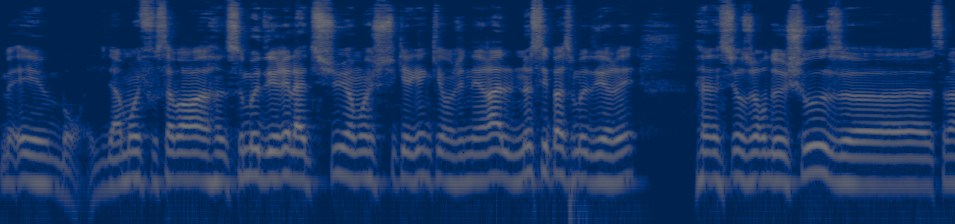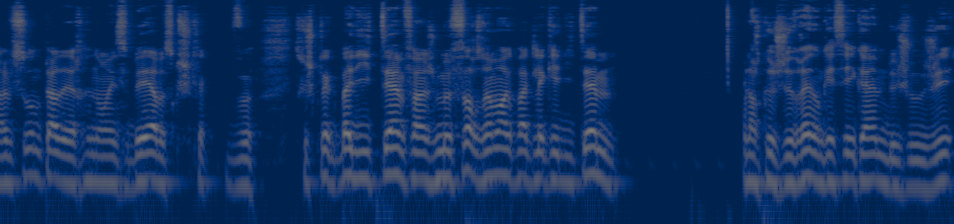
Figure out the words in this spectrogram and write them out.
Mais bon, évidemment, il faut savoir se modérer là-dessus. Hein. Moi, je suis quelqu'un qui, en général, ne sait pas se modérer sur ce genre de choses. ça m'arrive souvent de perdre des en SBR parce que je claque, que je claque pas d'items. Enfin, je me force vraiment à pas claquer d'items. Alors que je devrais donc essayer quand même de jauger.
